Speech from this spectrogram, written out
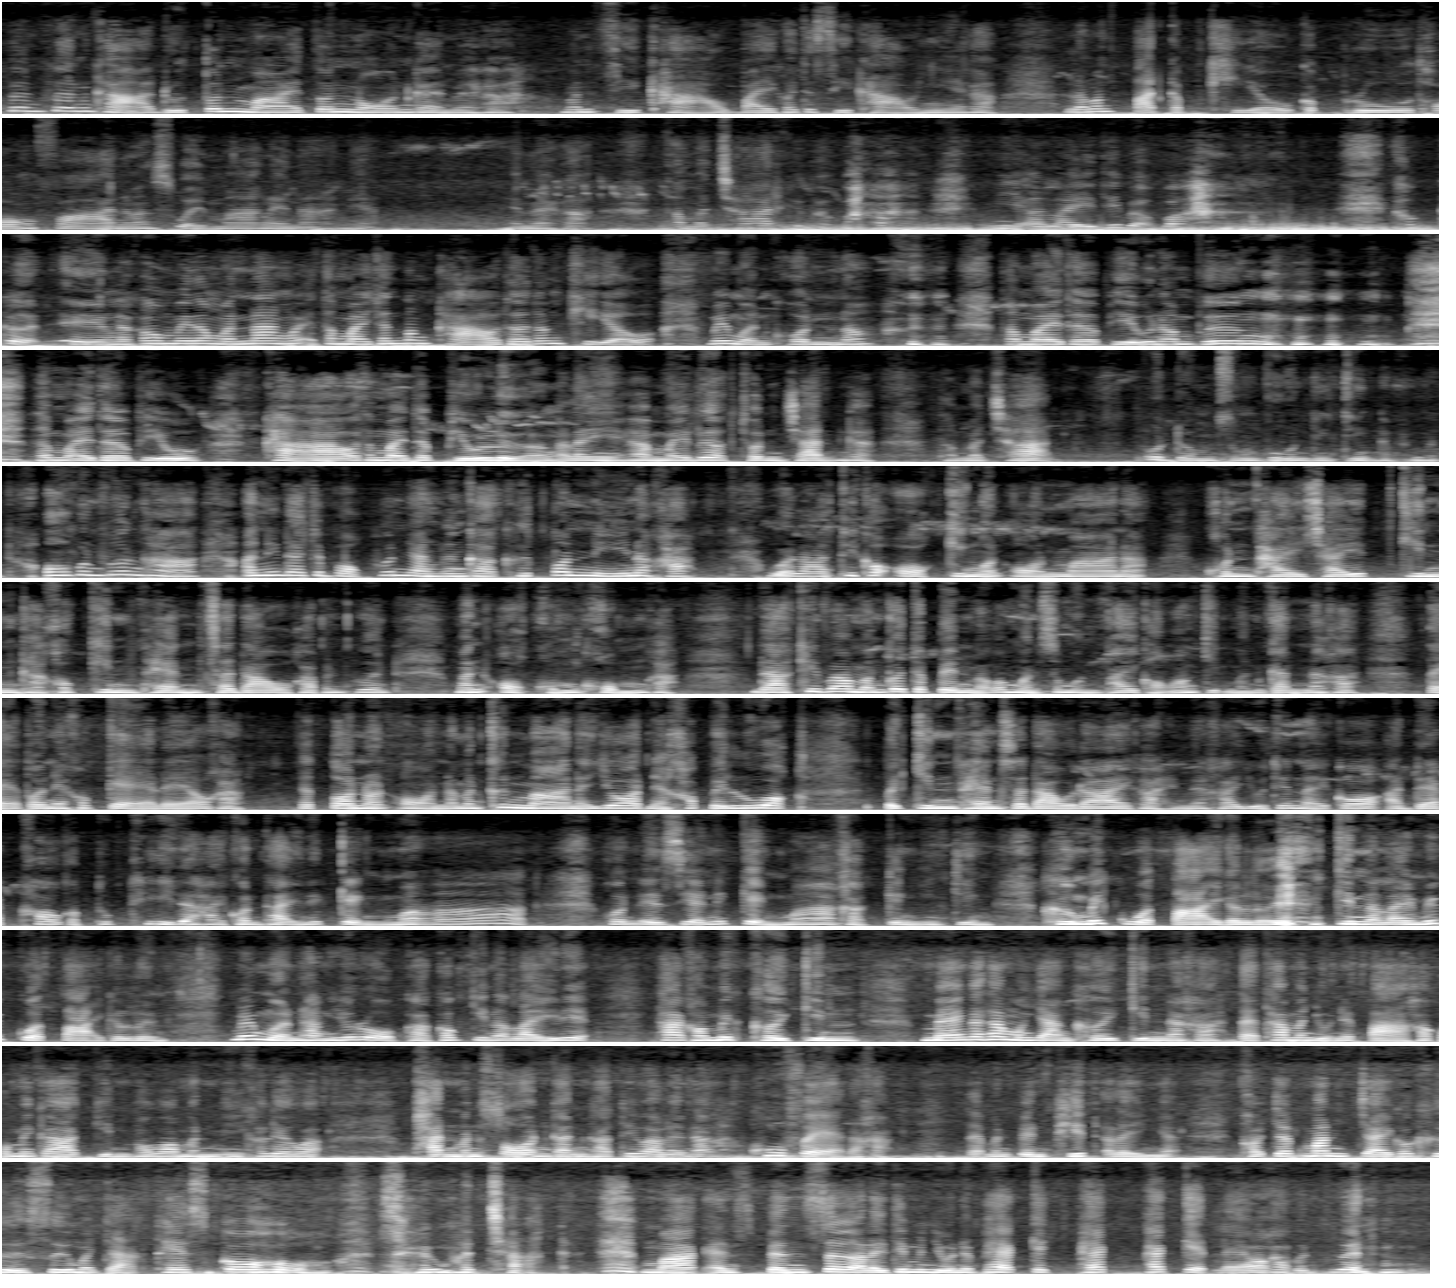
เพื่อนๆขาดูต้นไม้ต้นโน้นค่ะเห็นไหมคะมันสีขาวใบเขาจะสีขาวอย่างนี้ค่ะ แล้วมันตัดกับเขียวกับรูท้องฟ้านะมันสวยมากเลยนะเนี่ยเห็นไหมคะธรรมชาติคือแบบว่า มีอะไรที่แบบว่าเขาเกิดเองแล้วเขาไม่ต้องมานั่งว่าทำไมฉันต้องขาว เธอต้องเขียวไม่เหมือนคนเนาะทำไมเธอผิวน้ำผึ้งทำไมเธอผิวขาวทำไมเธอผิวเหลืองอะไรอย่างเงี้ยค่ะไม่เลือกชนชั้นค่ะ ธรรมชาติ อุดมสมบูรณ์จริงๆค่ะเพื่อนๆโอ้เพื่อนๆค่ะ อันนี้ดาจะบอกเพื่อนอย่างหนึ่งค่ะ คือต้นนี้นะคะ เวลาที่เขาออกกิ่งอ่อนๆมาน่ะ คนไทยใช้กินค่ะ เขากินแทนสะเดาค่ะเพื่อนๆ มันออกขมๆค่ะ ดาคิดว่ามันก็จะเป็นแบบว่าเหมือนสมุนไพรของอังกฤษเหมือนกันนะคะ แต่ตอนนี้เขาแก่แล้วค่ะ แต่ตอนอ่อนๆนะมันขึ้นมานี่ยยอดเนี่ยเขาไปลวกไปกินแทนสะเดาได้ค่ะเห็นไหมคะอยู่ที่ไหนก็อัดแอปเข้ากับทุกที่ได้คนไทยนี่เก่งมาก คนเอเชียนี่เก่งมากค่ะ เก่งจริง ๆ คือไม่กลัวตายกันเลย กินอะไรไม่กลัวตายกันเลย ไม่เหมือนทางยุโรปค่ะเขากินอะไรเนี่ยถ้าเขาไม่เคยกิน แม้กระทั่งบางอย่างเคยกินนะคะ แต่ถ้ามันอยู่ในป่าเขาก็ไม่กล้ากิน เพราะว่ามันมีเขาเรียกว่าพันธุ์มันซ้อนกันค่ะ ที่ว่าอะไรนะ คู่แฝดอะค่ะ แต่มันเป็นพิษอะไรอย่างเงี้ยเขาจะมั่นใจก็คือซื้อมาจากเทสโก้ซื้อมาจาก Mark and Spencer อะไรที่มันอยู่ในแพ็กเกจแพ็กแพ็กเกจแล้วค่ะเพื่อนๆ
